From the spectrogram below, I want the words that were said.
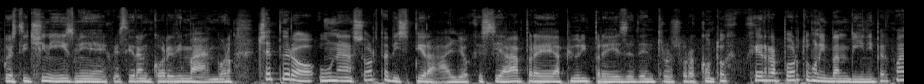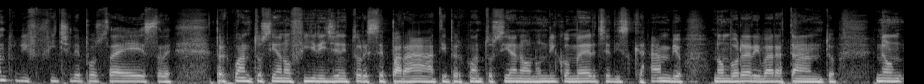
questi cinismi e questi rancori rimangono. C'è però una sorta di spiraglio che si apre a più riprese dentro il suo racconto, che è il rapporto con i bambini, per quanto difficile possa essere, per quanto siano figli di genitori separati, per quanto siano, non dico merce di scambio, non vorrei arrivare a tanto, non,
